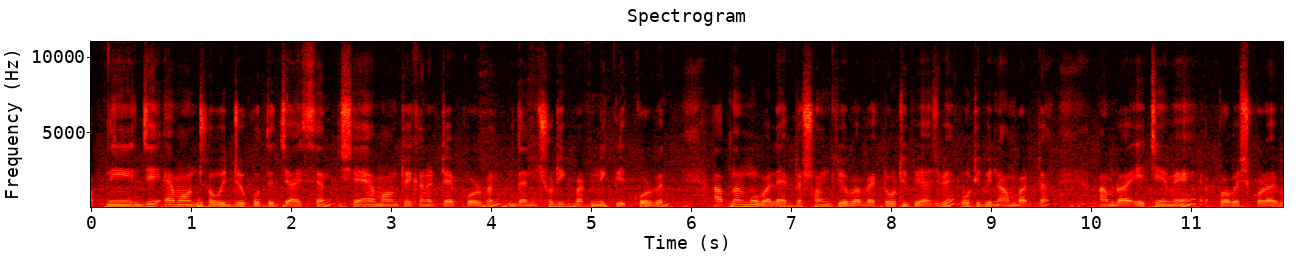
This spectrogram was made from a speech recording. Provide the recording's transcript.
আপনি যে অ্যামাউন্ট উইথড্র করতে চাইছেন, সে অ্যামাউন্ট এখানে ট্যাপ করবেন দেন সঠিক বাটনে ক্লিক করবেন। আপনার মোবাইলে একটা স্বয়ংক্রিয়ভাবে একটা ওটিপি আসবে। ওটিপি নাম্বারটা আমরা এটিএমে প্রবেশ করাইব।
